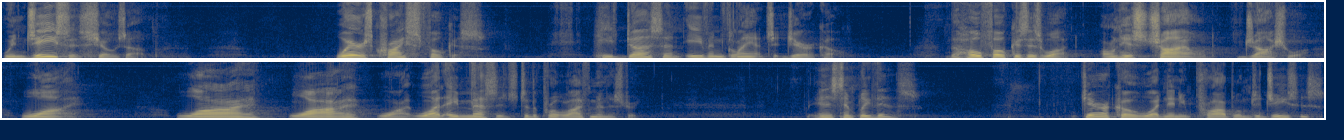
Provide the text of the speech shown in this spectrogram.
When Jesus shows up, where is Christ's focus? He doesn't even glance at Jericho. The whole focus is what? On his child, Joshua. Why? Why? Why? Why? What a message to the pro life ministry. And it's simply this Jericho wasn't any problem to Jesus.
